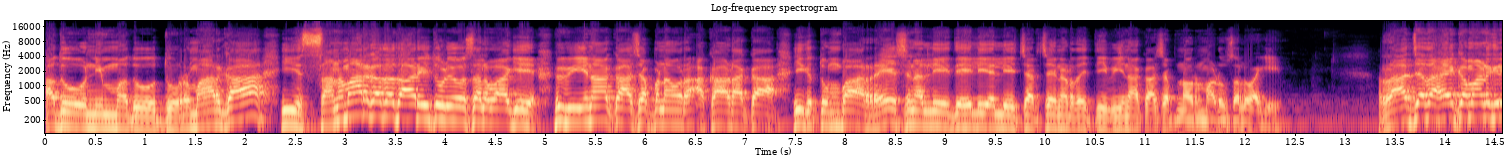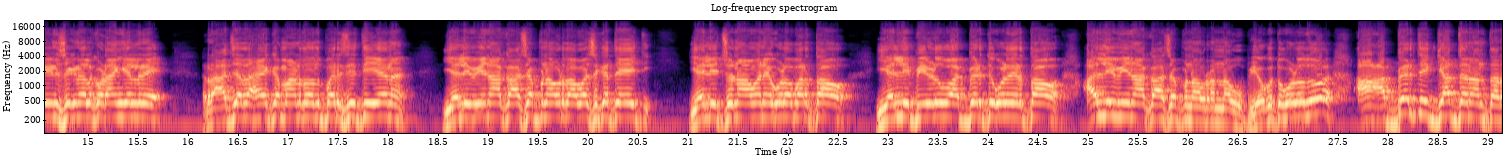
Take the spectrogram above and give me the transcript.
ಅದು ನಿಮ್ಮದು ದುರ್ಮಾರ್ಗ. ಈ ಸನ್ಮಾರ್ಗದ ದಾರಿ ತುಳಿಯುವ ಸಲುವಾಗಿ ವೀಣಾ ಕಾಶಪ್ಪನವರ ಅಖಾಡಕ ಈಗ ತುಂಬ ರೇಸ್ನಲ್ಲಿ ದೆಹಲಿಯಲ್ಲಿ ಚರ್ಚೆ ನಡೆದೈತಿ ವೀಣಾ ಕಾಶಪ್ಪನವ್ರನ್ನ ಮಾಡುವ ಸಲುವಾಗಿ. ರಾಜ್ಯದ ಹೈಕಮಾಂಡ್ ಗ್ರೀನ್ ಸಿಗ್ನಲ್ ಕೊಡಂಗಿಲ್ರಿ. ರಾಜ್ಯದ ಹೈಕಮಾಂಡ್ದ ಒಂದು ಪರಿಸ್ಥಿತಿ ಏನು? ಎಲ್ಲಿ ವೀಣಾ ಕಾಶಪ್ಪನವ್ರದ್ದು ಅವಶ್ಯಕತೆ ಐತಿ? ಎಲ್ಲಿ ಚುನಾವಣೆಗಳು ಬರ್ತಾವ? ಎಲ್ಲಿ ಬೀಳುವ ಅಭ್ಯರ್ಥಿಗಳು ಇರ್ತಾವ ಅಲ್ಲಿ ವೀಣಾ ಕಾಶಪ್ಪನವರನ್ನ ಉಪಯೋಗ ತಗೊಳ್ಳೋದು, ಆ ಅಭ್ಯರ್ಥಿ ಗೆದ್ದ ನಂತರ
